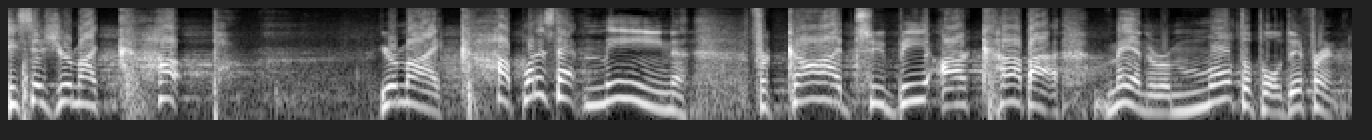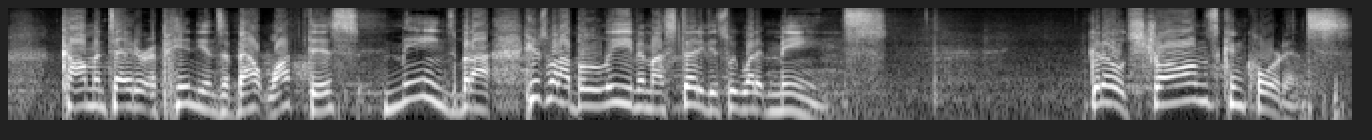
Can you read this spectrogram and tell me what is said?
He says, You're my cup. You're my cup. What does that mean for God to be our cup? I, man, there were multiple different commentator opinions about what this means. But I, here's what I believe in my study this week what it means. Good old Strong's Concordance.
